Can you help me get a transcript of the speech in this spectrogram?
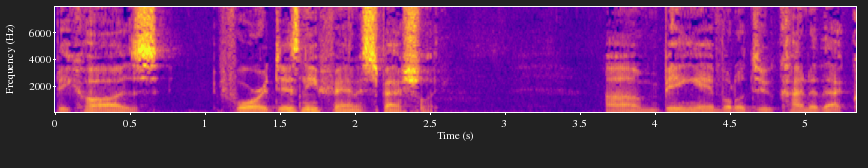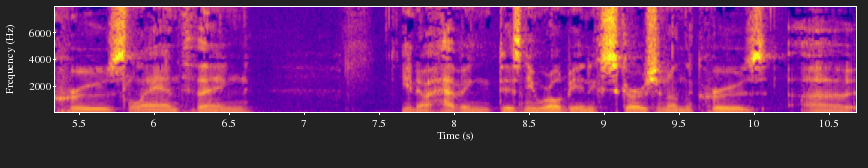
because for a Disney fan especially, um, being able to do kind of that cruise land thing, you know, having Disney World be an excursion on the cruise, uh,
